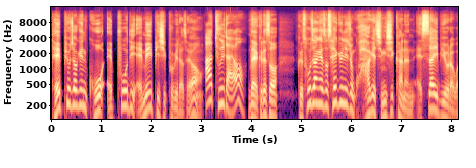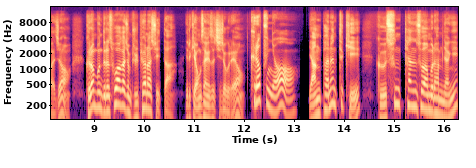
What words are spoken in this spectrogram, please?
대표적인 고 FOD MAP 식품이라서요. 아, 둘 다요? 네, 그래서 그 소장에서 세균이 좀 과하게 증식하는 SIBO라고 하죠. 그런 분들은 소화가 좀 불편할 수 있다. 이렇게 영상에서 지적을 해요. 그렇군요. 양파는 특히 그 순탄수화물 함량이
